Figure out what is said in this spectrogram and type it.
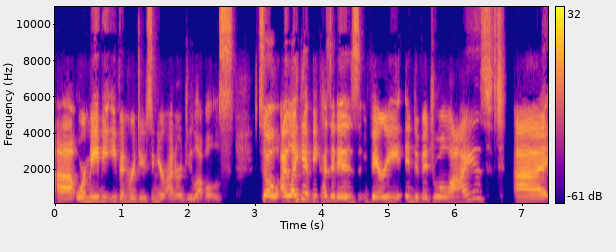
uh, or maybe even reducing your energy levels. So I like it because it is very individualized uh,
